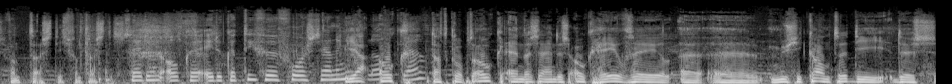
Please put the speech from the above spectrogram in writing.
Ja? fantastisch, fantastisch. Zij doen ook eh, educatieve voorstellingen, Ja, geloof ook, ja? dat klopt ook. En er zijn dus ook heel veel eh, eh, muzikanten die dus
